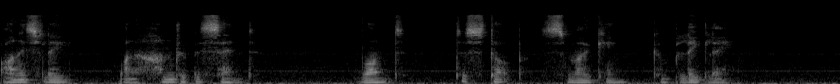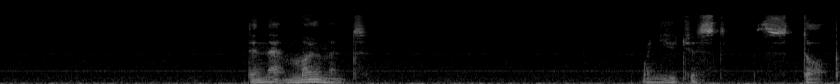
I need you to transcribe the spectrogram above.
honestly, 100% want to stop smoking completely, then that moment when you just stop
